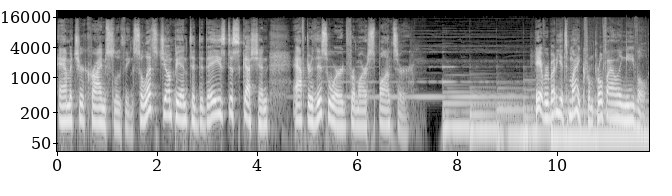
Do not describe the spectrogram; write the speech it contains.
amateur crime sleuthing. So let's jump into today's discussion after this word from our sponsor. Hey everybody, it's Mike from Profiling Evil.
